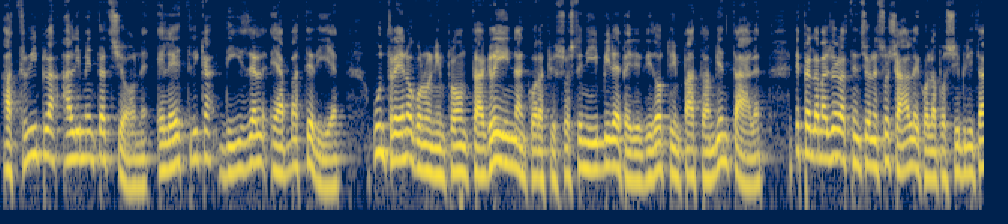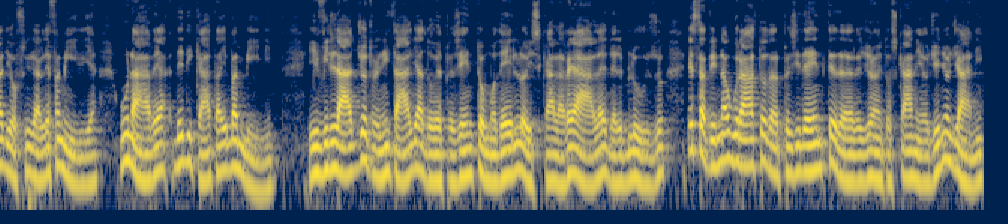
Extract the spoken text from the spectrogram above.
a tripla alimentazione elettrica, diesel e a batterie un treno con un'impronta green ancora più sostenibile per il ridotto impatto ambientale e per la maggiore attenzione sociale con la possibilità di offrire alle famiglie un'area dedicata ai bambini. Il villaggio Trenitalia, dove è presente un modello in scala reale del blues, è stato inaugurato dal presidente della regione toscana Eugenio Giani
